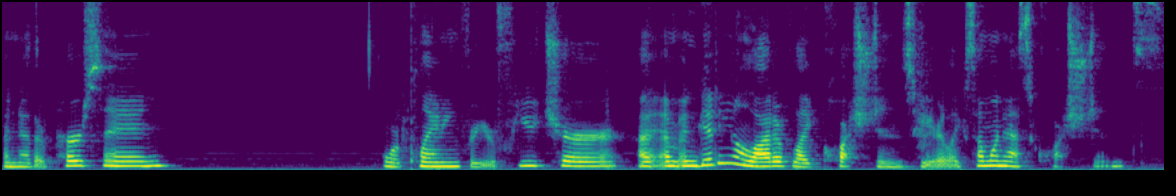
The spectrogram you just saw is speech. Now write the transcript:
another person, or planning for your future. I, am getting a lot of like questions here. Like someone has questions.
